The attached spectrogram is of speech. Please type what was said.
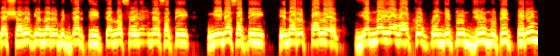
त्या शाळेत येणारे विद्यार्थी त्यांना सोडवण्यासाठी नेण्यासाठी येणारे पालक यांना या वाहतूक कोंडीतून जीव मुठीत करून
